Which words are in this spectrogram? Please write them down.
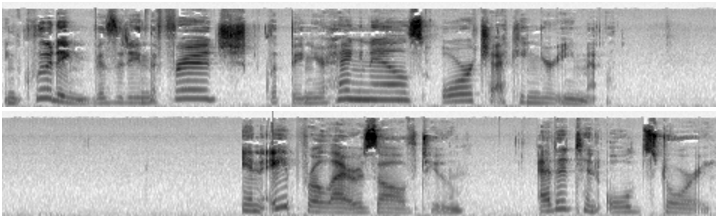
including visiting the fridge, clipping your hangnails, or checking your email. In April, I resolved to edit an old story.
